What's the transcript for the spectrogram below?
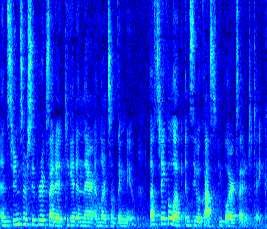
and students are super excited to get in there and learn something new. Let's take a look and see what classes people are excited to take.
